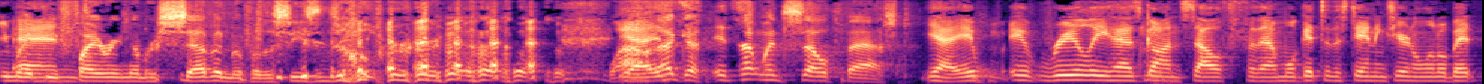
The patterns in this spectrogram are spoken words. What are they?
He might and, be firing number seven before the season's over. wow, yeah, that, got, that went south fast. Yeah, it it really has gone south for them. We'll get to the standings here in a little bit.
